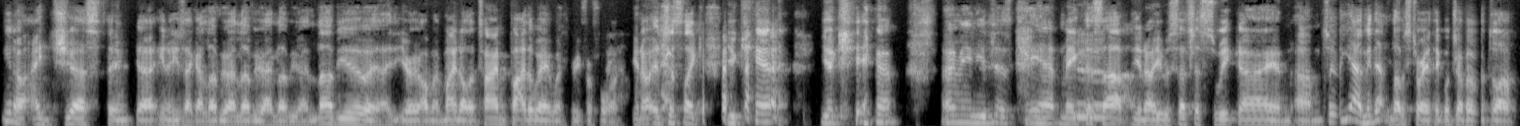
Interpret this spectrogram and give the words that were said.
you know, I just think, uh, you know, he's like, I love you, I love you, I love you, I love you. You're on my mind all the time. By the way, I went three for four. You know, it's just like you can't, you can't. I mean, you just can't make this up. You know, he was such a sweet guy, and um, so yeah, I mean, that love story I think will jump up to a lot of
